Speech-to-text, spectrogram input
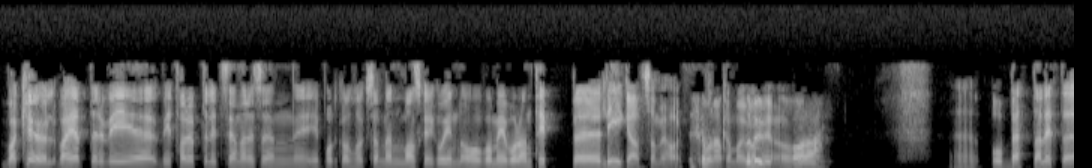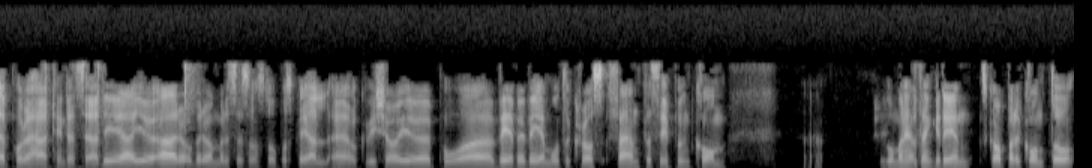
vad kul. Vad heter vi, vi tar upp det lite senare sen i podcasten också, men man ska ju gå in och vara med i våran tippliga som vi har. Det ska man kan man absolut vara med och- vara. Eh, och betta lite på det här tänkte jag säga. Det är ju ära och berömmelse som står på spel. Eh, och vi kör ju på www.motocrossfantasy.com. Eh, Går man helt enkelt in, skapar ett konto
